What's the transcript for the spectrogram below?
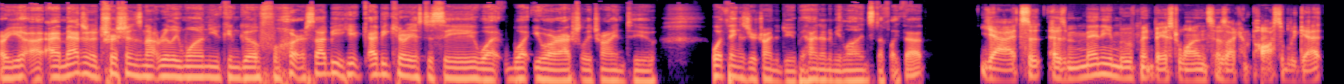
Are you? I, I imagine attrition's not really one you can go for. So I'd be I'd be curious to see what what you are actually trying to, what things you're trying to do behind enemy lines, stuff like that. Yeah, it's a, as many movement based ones as I can possibly get.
